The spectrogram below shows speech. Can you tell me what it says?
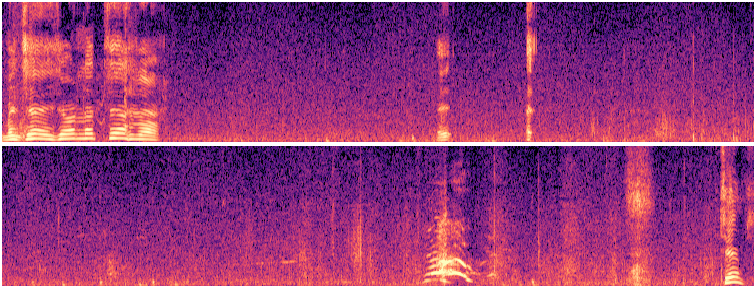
من جاي ولا تسافر No! James.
